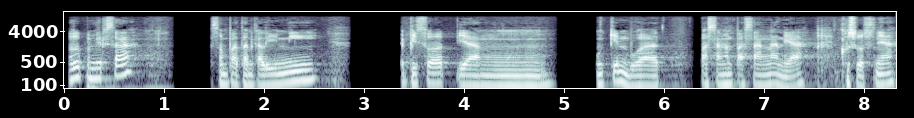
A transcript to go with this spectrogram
Halo pemirsa, kesempatan kali ini episode yang mungkin buat pasangan-pasangan ya, khususnya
